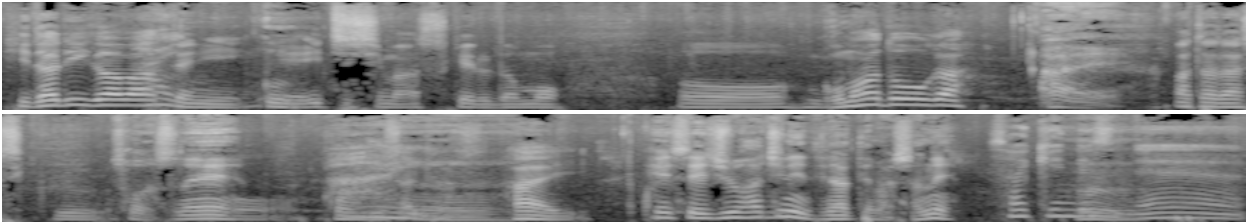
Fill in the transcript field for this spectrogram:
左側手に、うんえー位置しますけれども、おごま堂がはい。新しくそうですね。建立されてます、ははい平成18年ってなってましたね。最近ですね、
